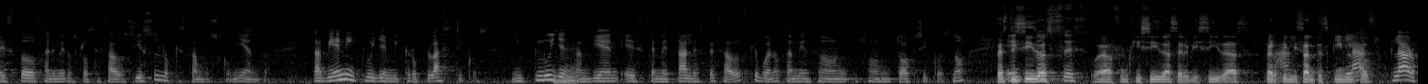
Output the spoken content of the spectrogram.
estos alimentos procesados y eso es lo que estamos comiendo. También incluye microplásticos, incluye también este, metales pesados que, bueno, también son, son tóxicos, ¿no? Pesticidas, eh, fungicidas, herbicidas, fertilizantes químicos. Claro, claro.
